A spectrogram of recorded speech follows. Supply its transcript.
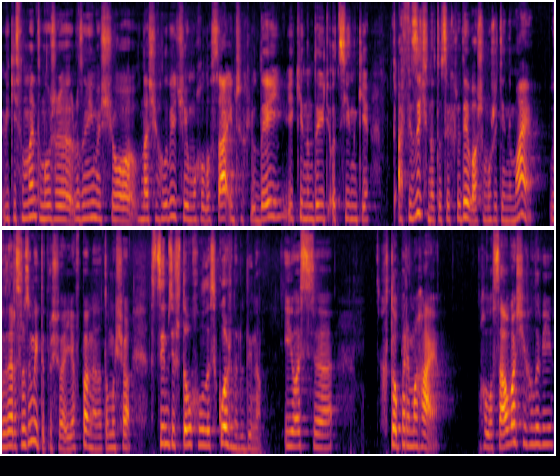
в якийсь момент ми вже розуміємо, що в нашій голові чуємо голоса інших людей, які нам дають оцінки. А фізично то цих людей в вашому житті немає. Ви зараз розумієте, про що я? Впевнена, тому що з цим зіштовхувалась кожна людина. І ось е, хто перемагає? Голоса у вашій голові,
